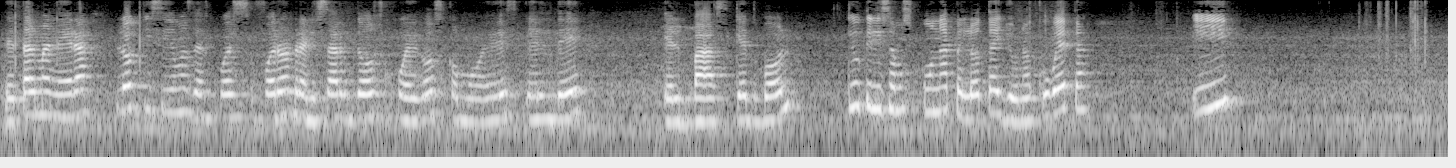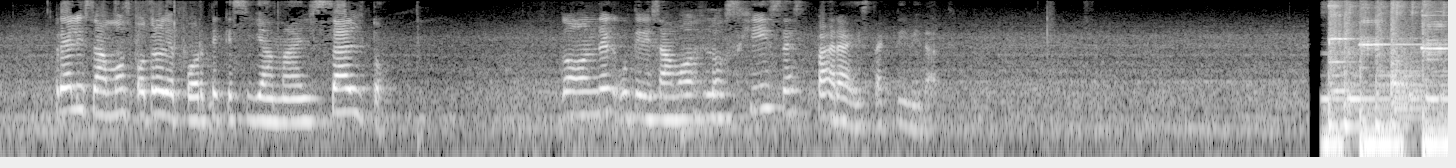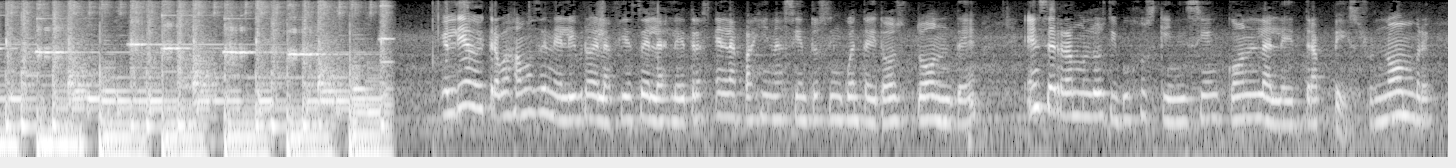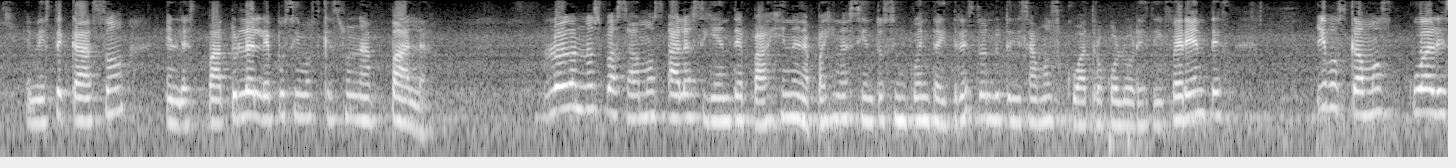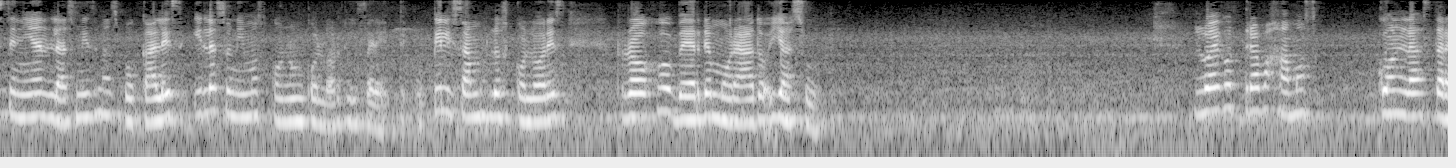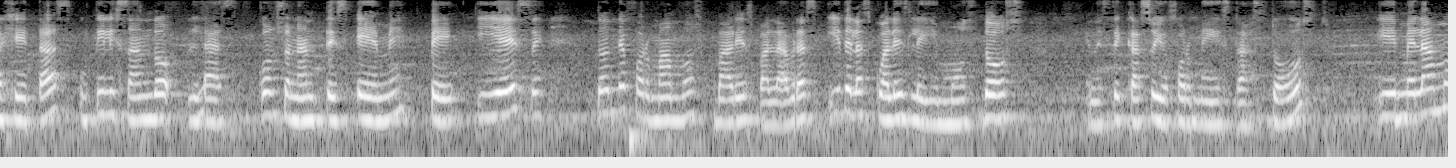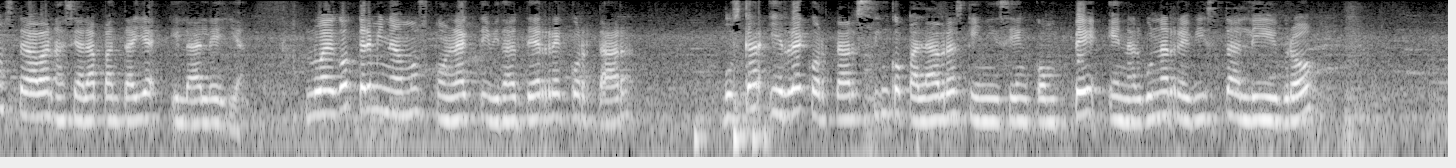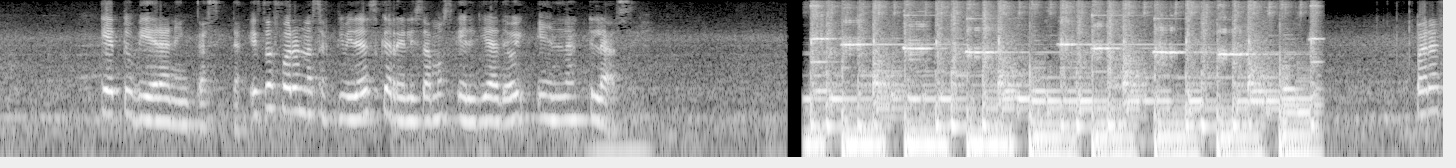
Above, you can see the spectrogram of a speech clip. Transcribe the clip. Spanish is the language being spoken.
De tal manera, lo que hicimos después fueron realizar dos juegos, como es el de el básquetbol, que utilizamos una pelota y una cubeta. Y realizamos otro deporte que se llama el salto, donde utilizamos los gises para esta actividad. Hoy trabajamos en el libro de la fiesta de las letras en la página 152 donde encerramos los dibujos que inicien con la letra P, su nombre. En este caso, en la espátula le pusimos que es una pala. Luego nos pasamos a la siguiente página, en la página 153, donde utilizamos cuatro colores diferentes y buscamos cuáles tenían las mismas vocales y las unimos con un color diferente. Utilizamos los colores rojo, verde, morado y azul. Luego trabajamos con las tarjetas utilizando las consonantes M, P y S, donde formamos varias palabras y de las cuales leímos dos. En este caso yo formé estas dos y me la mostraban hacia la pantalla y la leía. Luego terminamos con la actividad de recortar, buscar y recortar cinco palabras que inicien con P en alguna revista, libro que tuvieran en casita. Estas fueron las actividades que realizamos el día de hoy en la clase.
